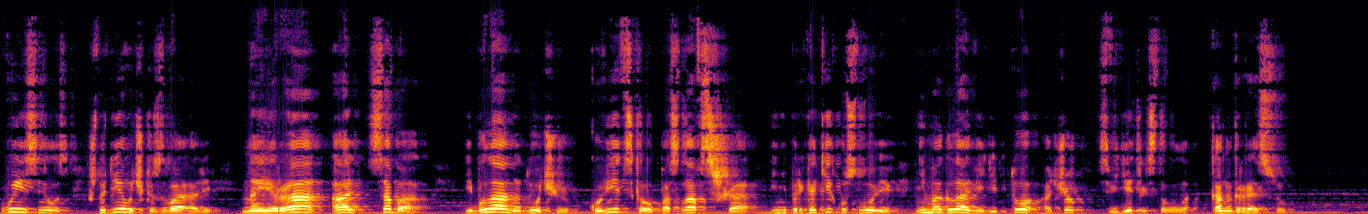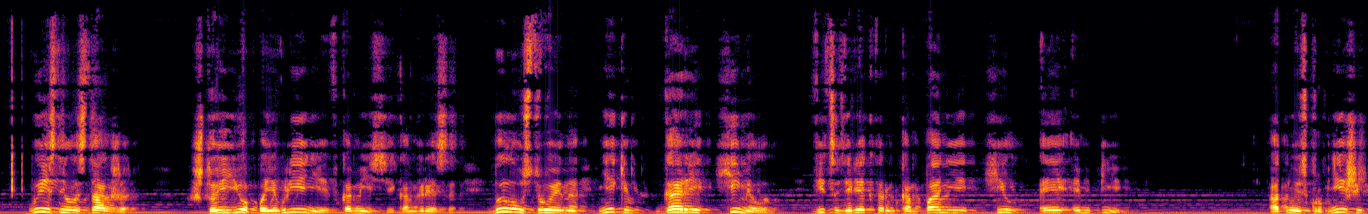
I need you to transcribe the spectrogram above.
выяснилось, что девочку звали Наира Аль-Сабах, и была она дочерью кувейтского посла в США и ни при каких условиях не могла видеть то, о чем свидетельствовала Конгрессу. Выяснилось также, что ее появление в комиссии Конгресса было устроено неким Гарри Химмелом, вице-директором компании Hill AMP, одной из крупнейших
